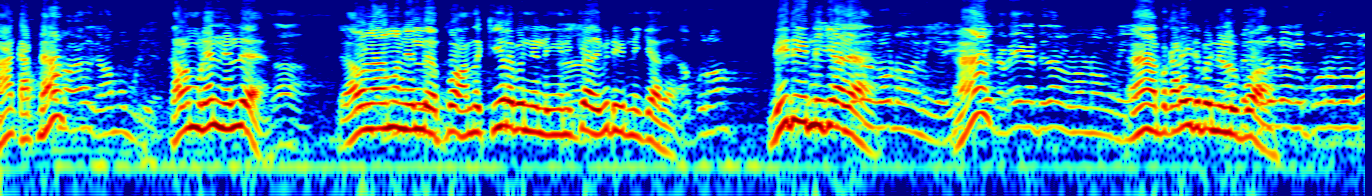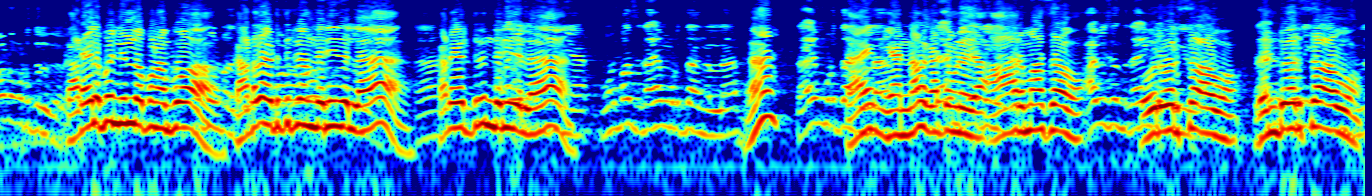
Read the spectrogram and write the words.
நான் கட்டினேன் வாங்க, கிளம்ப முடியாது. கிளம்ப முடியாது நில்லு. எவ்வளவு நேரமா நில்லு? இப்போ அந்த கீழே போய் நில்லு இங்க நிக்காத வீட்டுக்கு நிக்காத. அப்புறம்? வீட்டுக்கு நிக்காத. இப்ப கடைக்கு போய் நில்லு போ. கடையில போய் நில்லு நான் போ. கடை எடுத்துட்டு தெரியுதுல்ல. கடை எடுத்துட்டு தெரியுதுல்ல. என்னால கட்ட முடியாது. ஆறு மாசம் ஆகும். ஒரு வருஷம் ஆகும். ரெண்டு வருஷம் ஆகும்.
